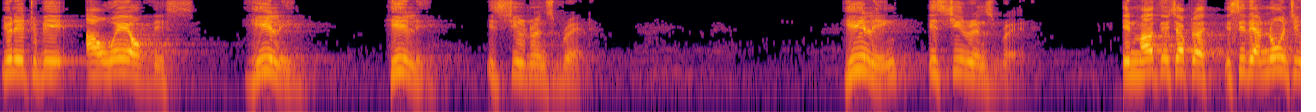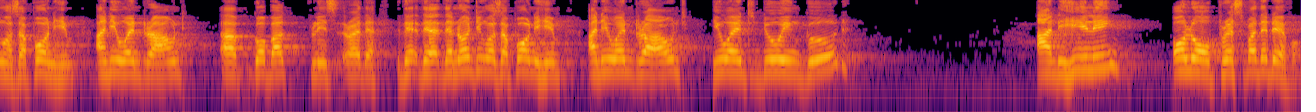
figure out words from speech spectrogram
you need to be aware of this. Healing, healing is children's bread. Healing is children's bread. In Matthew chapter, you see the anointing was upon him and he went round. Uh, go back, please, right there. The, the, the anointing was upon him and he went round. He went doing good and healing all who are oppressed by the devil.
